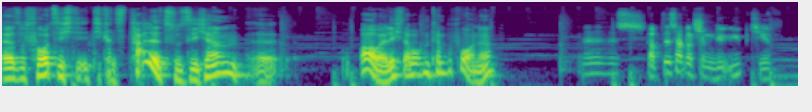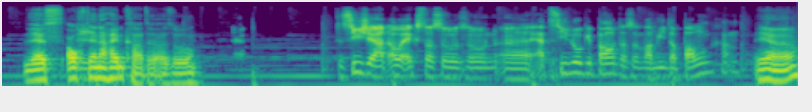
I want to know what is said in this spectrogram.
äh, sofort sich die, die Kristalle zu sichern. Äh, oh, er legt aber auch ein Tempo vor, ne? Das- Ich glaube, das hat er schon geübt hier. Der ist auch seine Heimkarte, also. Das siehst du, er hat auch extra so, so ein äh, Erzsilo gebaut, dass er mal wieder bauen kann. Ja.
